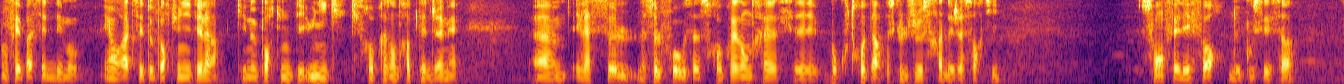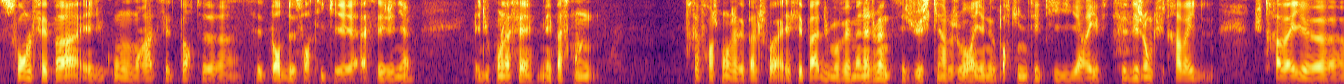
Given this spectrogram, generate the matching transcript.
on fait pas cette démo et on rate cette opportunité là qui est une opportunité unique qui se représentera peut-être jamais euh, et la seule, la seule fois où ça se représenterait, c'est beaucoup trop tard parce que le jeu sera déjà sorti. Soit on fait l'effort de pousser ça, soit on le fait pas et du coup on rate cette porte, euh, cette porte de sortie qui est assez géniale. Et du coup on l'a fait, mais parce qu'on, très franchement, j'avais pas le choix. Et c'est pas du mauvais management, c'est juste qu'un jour il y a une opportunité qui arrive. C'est des gens que tu travailles, tu travailles euh,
